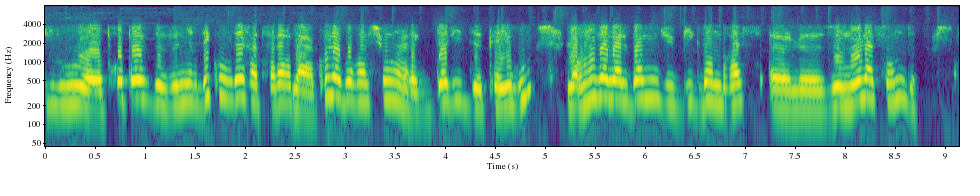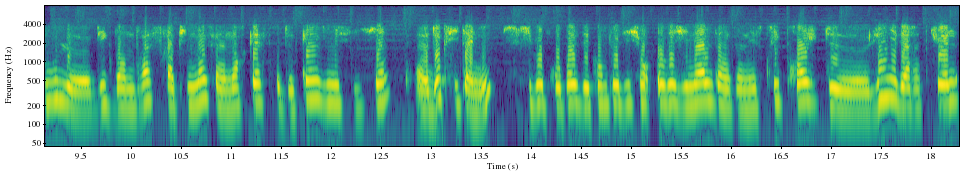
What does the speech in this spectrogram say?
Je vous euh, propose de venir découvrir à travers la collaboration avec David Cairou leur nouvel album du Big Band Brass, le The Nola Sound. Du coup, le Big Band Brass, rapidement, c'est un orchestre de 15 musiciens d'Occitanie qui vous propose des compositions originales dans un esprit proche de l'univers actuel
